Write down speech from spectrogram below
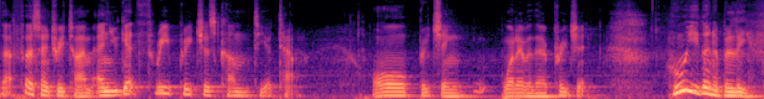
that first century time, and you get three preachers come to your town, all preaching whatever they're preaching, who are you going to believe?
